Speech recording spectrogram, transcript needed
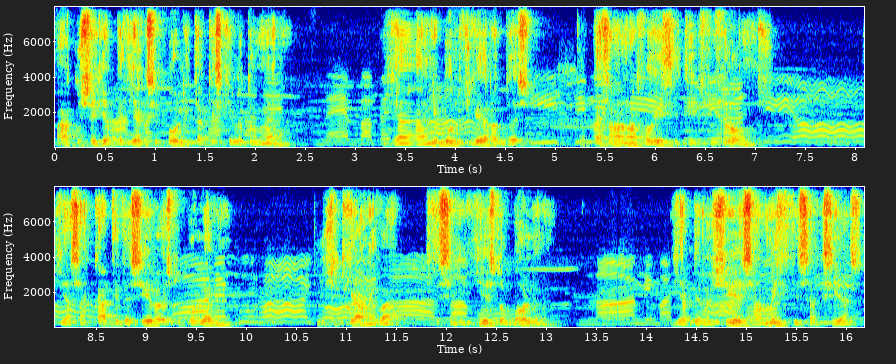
Άκουσε για παιδιά ξυπόλυτα και σκελετωμένα, για ανήμπορους γέροντες που πέθαναν αβοήθητοι στους δρόμους, για σακάτιδες ήρωες του πολέμου που ζητιάνευαν στις συνοικίες των πόλεων για περιουσίες αμύθιτης αξίας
